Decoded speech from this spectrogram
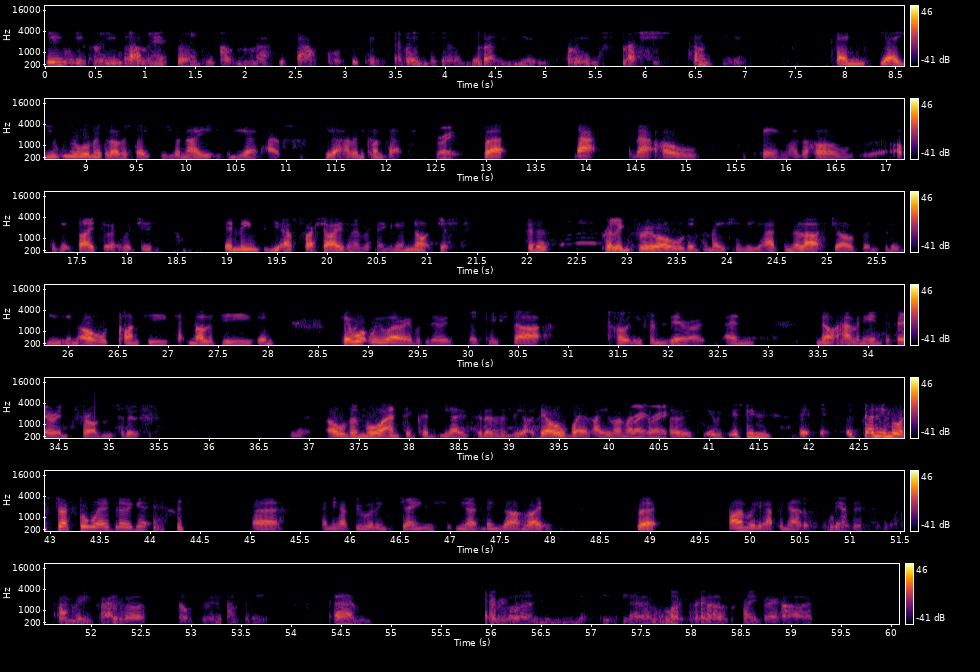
being in green, that many experiences got massive downfalls because everything you're doing, you're learning new, everything's fresh coming to you. And yeah, you you will make a lot of mistakes because you're naive and you don't have you don't have any context. Right. But that that whole thing has a whole opposite side to it, which is it means that you have fresh eyes on everything, and you're not just sort of pulling through old information that you had from your last job and sort of using old clunky technologies. And so what we were able to do is basically start totally from zero and not have any interference from sort of older, more antiquated, you know, sort of the, the old way of how you run Right, right. So it, it was, it's been, it, it, it's certainly a more stressful way of doing it. uh, and you have to be willing to change, you know, if things aren't right. But I'm really happy now that we have this, I'm really proud of our culture the company. Um, everyone is, you know, works very hard, plays very hard.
